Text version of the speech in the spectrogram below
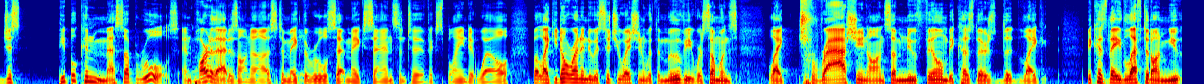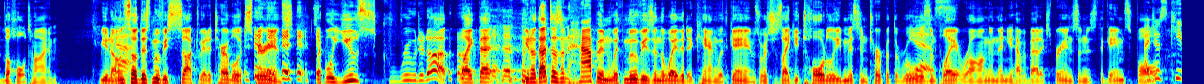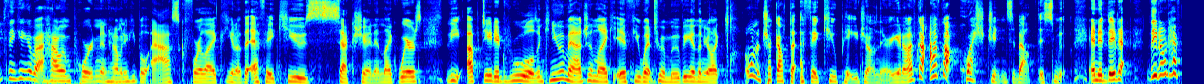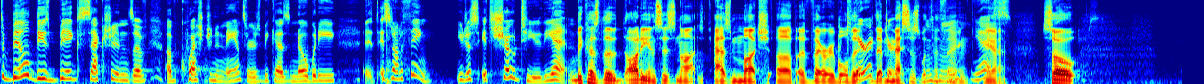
just people can mess up rules and part of mm-hmm. that is on us to make the rule set make sense and to have explained it well. But like you don't run into a situation with a movie where someone's like trashing on some new film because there's the like because they left it on mute the whole time you know and so this movie sucked. We had a terrible experience. It's like well you screwed it up. Like that you know that doesn't happen with movies in the way that it can with games where it's just like you totally misinterpret the rules and play it wrong and then you have a bad experience and it's the game's fault. I just keep thinking about how important and how many people ask for like, you know, the FAQs section and like where's the updated rules. And can you imagine like if you went to a movie and then you're like, I want to check out the FAQ page on there. You know, I've got I've got questions about this movie. And if they they don't have to build these big sections of of question and answers because nobody it- it's not a thing. You just it's showed to you the end. because the audience is not as much of a variable that, that character. messes with the thing. Yeah. So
